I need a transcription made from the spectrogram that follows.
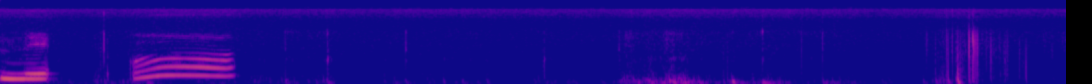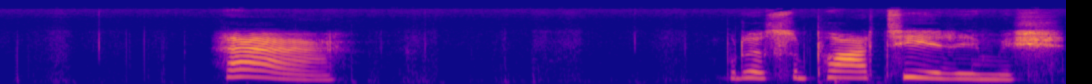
Ne? Aa. He. Burası parti yeriymiş.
